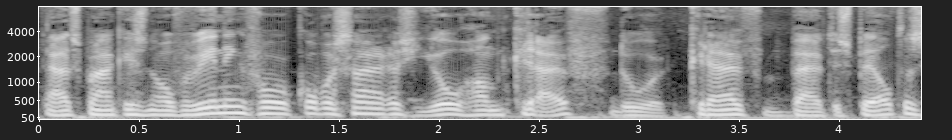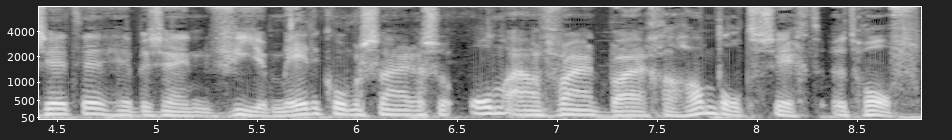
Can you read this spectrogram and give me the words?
De uitspraak is een overwinning voor commissaris Johan Cruijff. Door Cruijff buitenspel te zetten hebben zijn vier medecommissarissen onaanvaardbaar gehandeld, zegt het Hof.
